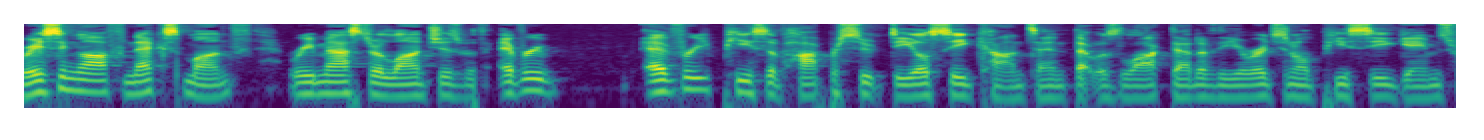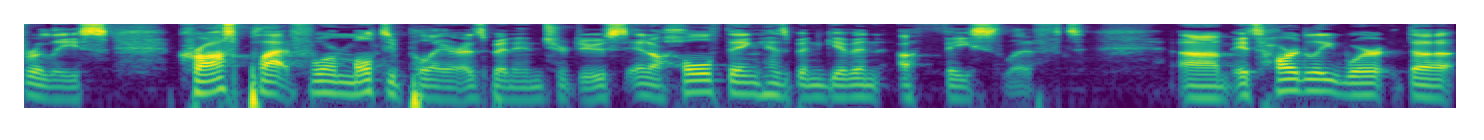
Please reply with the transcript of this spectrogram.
Racing off next month, remaster launches with every every piece of Hot Pursuit DLC content that was locked out of the original PC game's release. Cross platform multiplayer has been introduced, and a whole thing has been given a facelift. Um, it's hardly the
